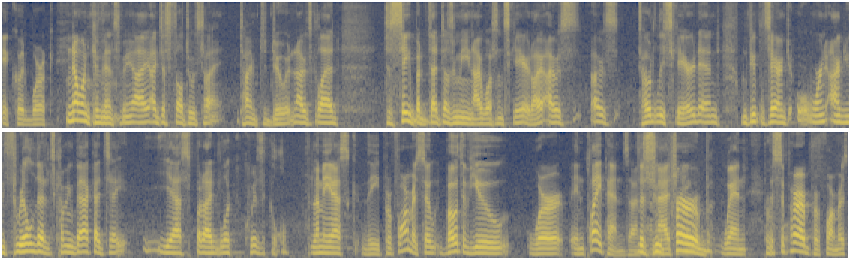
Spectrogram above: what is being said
it could work? No one convinced me. I, I just felt it was time time to do it, and I was glad to see. But that doesn't mean I wasn't scared. I, I was I was totally scared. And when people say, "Aren't weren't, aren't you thrilled that it's coming back?" I'd say yes, but I'd look quizzical. Let me ask the performers. So both of you were in playpens. I'm The superb when the superb performers.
